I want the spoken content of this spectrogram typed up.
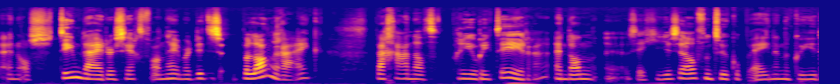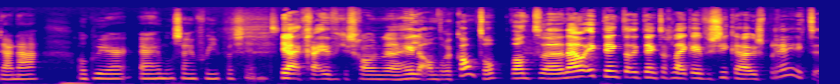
en als teamleider zegt van nee, maar dit is belangrijk. Wij gaan dat prioriteren. En dan uh, zet je jezelf natuurlijk op één. En dan kun je daarna ook weer er helemaal zijn voor je patiënt. Ja, ik ga eventjes gewoon een hele andere kant op. Want nou, ik denk dat ik denk dan gelijk even ziekenhuisbreed.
